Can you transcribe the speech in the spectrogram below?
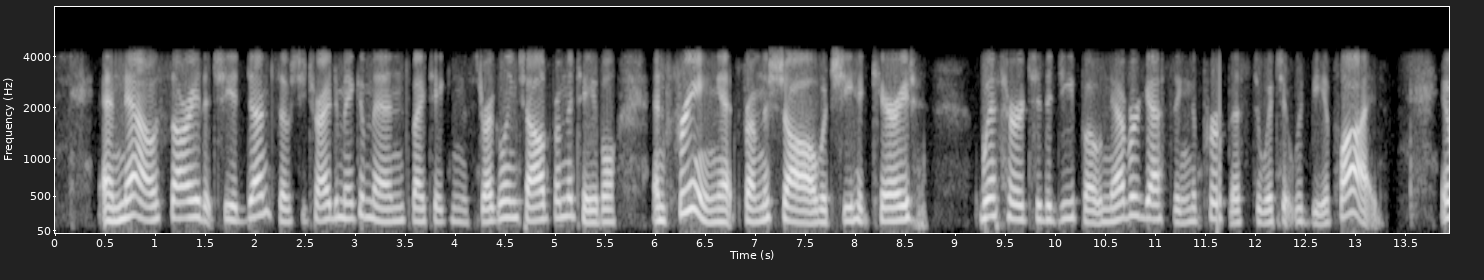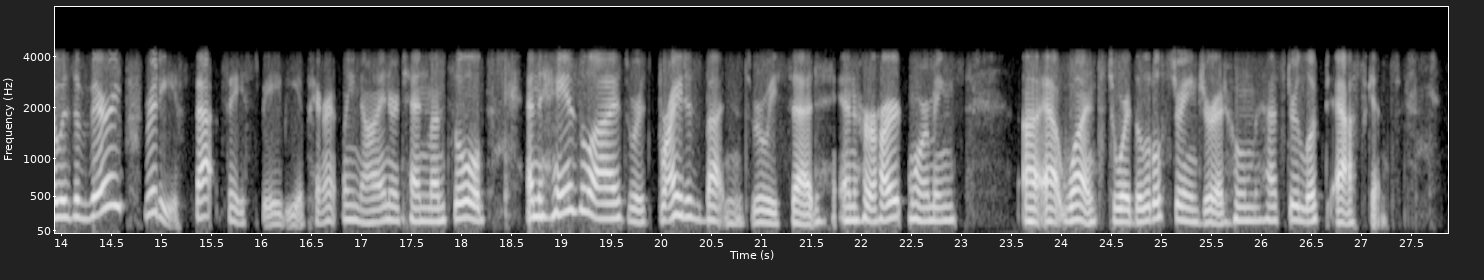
And now, sorry that she had done so, she tried to make amends by taking the struggling child from the table and freeing it from the shawl which she had carried with her to the depot, never guessing the purpose to which it would be applied. It was a very pretty, fat faced baby, apparently nine or ten months old, and the hazel eyes were as bright as buttons, Ruy said, and her heart warmings uh, at once toward the little stranger at whom Hester looked askance.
